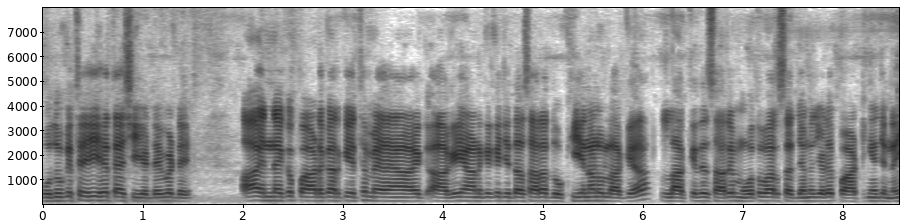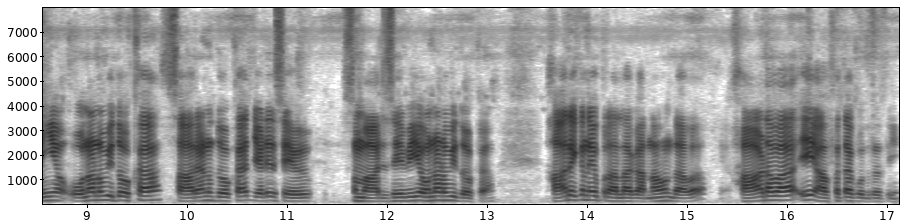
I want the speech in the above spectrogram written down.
ਉਦੋਂ ਕਿੱਥੇ ਇਹ ਹਤੈਸ਼ੀ ਐਡੇ ਵੱਡੇ। ਆ ਇੰਨੇ ਕੁ ਪਾੜ ਕਰਕੇ ਇੱਥੇ ਮੈਂ ਆ- ਗਏ ਆਣ ਕੇ ਕਿ ਜਿੱਦਾਂ ਸਾਰਾ ਦੁੱਖ ਹੀ ਇਹਨਾਂ ਨੂੰ ਲੱਗ ਗਿਆ। ਇਲਾਕੇ ਦੇ ਸਾਰੇ ਮੋਤਵਾਰ ਸੱਜਣ ਜਿਹੜੇ ਪਾਰਟੀਆਂ 'ਚ ਨਹੀਂ ਆ, ਉਹਨਾਂ ਨੂੰ ਵੀ ਦੁੱਖ ਆ। ਸਾਰਿਆਂ ਨੂੰ ਦੁੱਖ ਆ। ਜਿਹੜੇ ਸੇਵ ਸਮਾਜ ਸੇਵੀ ਆ, ਉਹਨਾਂ ਨੂੰ ਵੀ ਦੁੱਖ ਆ। ਹਰ ਇੱਕ ਨੇ ਉਪਰਾਲਾ ਕਰਨਾ ਹੁੰਦਾ ਵਾ। ਹਾਰਡ ਵਾ, ਇਹ ਆਫਤ ਆ ਕੁਦਰਤੀ।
